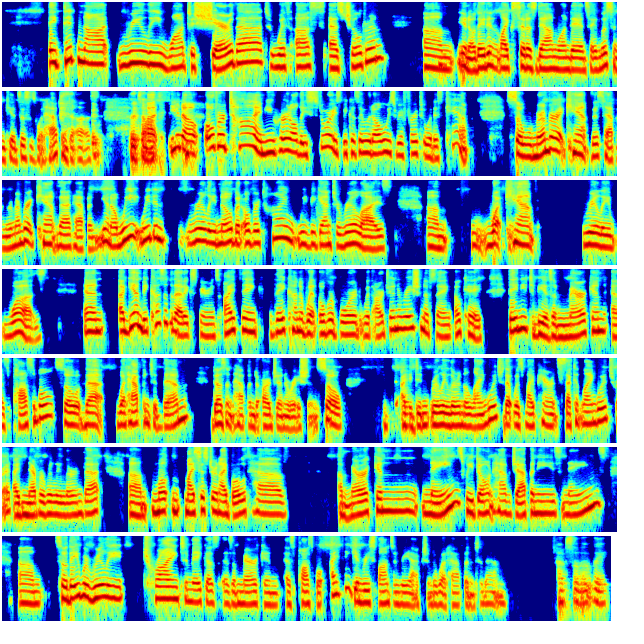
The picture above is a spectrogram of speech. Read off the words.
they did not really want to share that with us as children. Um, you know, they didn't like sit us down one day and say, listen, kids, this is what happened to us. but, you know, over time, you heard all these stories because they would always refer to it as camp. So remember at camp this happened. Remember at camp that happened. You know, we we didn't really know, but over time we began to realize um, what camp really was. And again, because of that experience, I think they kind of went overboard with our generation of saying, okay, they need to be as American as possible so that what happened to them doesn't happen to our generation. So I didn't really learn the language. That was my parents' second language, right? I never really learned that. Um, mo- my sister and I both have American names. We don't have Japanese names. Um, so they were really trying to make us as American as possible, I think, in response and reaction to what happened to them. Absolutely.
